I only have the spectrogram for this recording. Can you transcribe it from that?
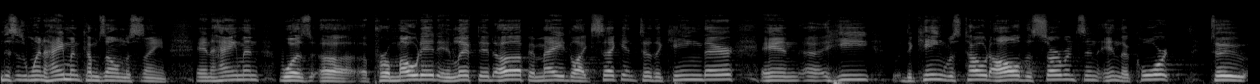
this is when Haman comes on the scene. And Haman was uh, promoted and lifted up and made like second to the king there. And uh, he, the king was told all the servants in, in the court to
